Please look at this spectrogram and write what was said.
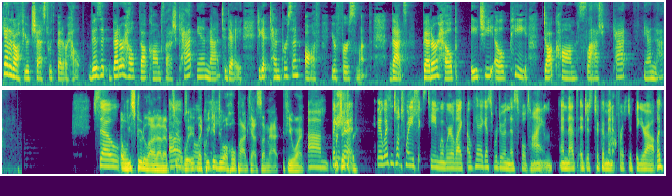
Get it off your chest with BetterHelp. Visit betterhelp.com slash catandnat today to get 10% off your first month. That's betterhelp, H-E-L-P dot com slash catandnat. So Oh, we screwed a lot of that up Oh, too. Like we can do a whole podcast on that if you want. Um, but it, Particularly- but it wasn't until 2016 when we were like, okay, I guess we're doing this full time, and that's it. Just took a minute for us to figure out. Like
